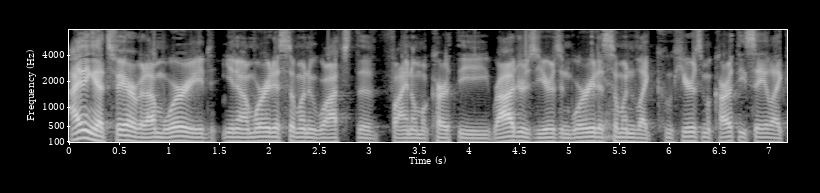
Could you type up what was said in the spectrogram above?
I think that's fair, but I'm worried. You know, I'm worried as someone who watched the final McCarthy Rogers years, and worried as someone like who hears McCarthy say like,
